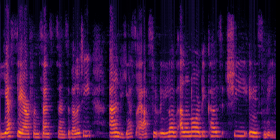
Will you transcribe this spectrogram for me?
Yes, they are from Sense and Sensibility. And yes, I absolutely love Eleanor because she is me.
